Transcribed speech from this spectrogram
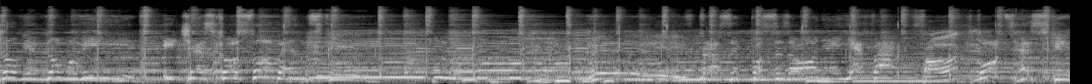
Člověk domluví i československy. Hej, v Praze po sezóně je fakt Fakt? moc hezky.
